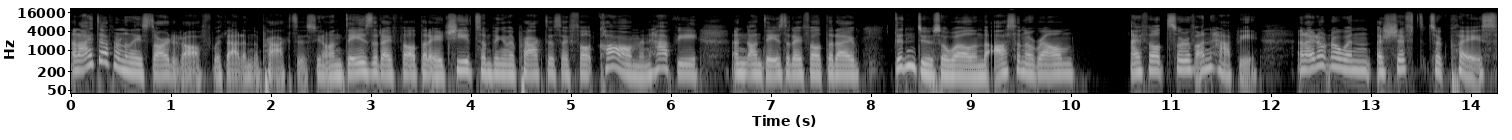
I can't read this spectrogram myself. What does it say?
And i definitely started off with that in the practice. You know on days that i felt that i achieved something in the practice i felt calm and happy. And on days that i felt that i didn't do so well in the asana realm i felt sort of unhappy. And I don't know when a shift took place,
